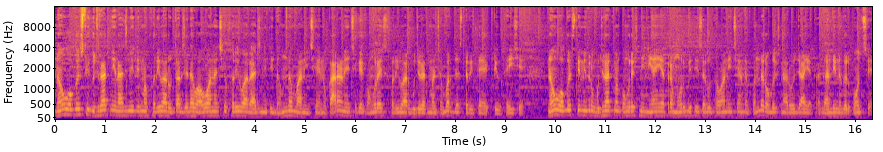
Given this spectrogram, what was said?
નવ ઓગસ્ટથી ગુજરાતની રાજનીતિમાં ફરીવાર ઉતાર ચઢાવ આવવાના છે. ફરીવાર રાજનીતિ ધમધમવાની છે. એનું કારણ એ છે કે કોંગ્રેસ ફરીવાર ગુજરાતમાં જબરદસ્ત રીતે એક્ટિવ થઈ છે. નવ ઓગસ્ટથી મિત્રો ગુજરાતમાં કોંગ્રેસની ન્યાયયાત્રા મોરબીથી શરૂ થવાની છે અને પંદર ઓગસ્ટના રોજ આ યાત્રા ગાંધીનગર પહોંચશે.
